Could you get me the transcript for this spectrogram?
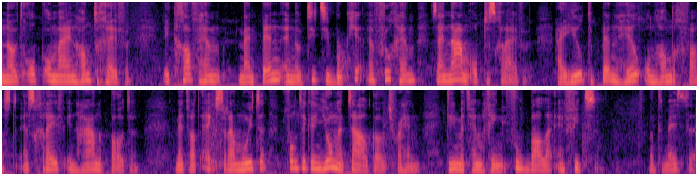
nood op om mij een hand te geven. Ik gaf hem mijn pen en notitieboekje en vroeg hem zijn naam op te schrijven. Hij hield de pen heel onhandig vast en schreef in hanenpoten. Met wat extra moeite vond ik een jonge taalcoach voor hem, die met hem ging voetballen en fietsen. Want de meeste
